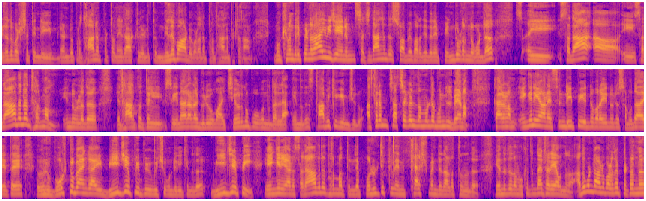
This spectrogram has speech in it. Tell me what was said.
ഇടതുപക്ഷത്തിന്റെയും രണ്ട് പ്രധാനപ്പെട്ട നേതാക്കളെടുത്ത നിലപാട് വളരെ പ്രധാനപ്പെട്ടതാണ്. മുഖ്യമന്ത്രി പിണറായി വിജയനും സച്ചിദാനന്ദ സ്വാമി പറഞ്ഞതിനെ പിന്തുടർന്നുകൊണ്ട് ഈ സദാ ഈ സനാതനധർമ്മം എന്നുള്ളത് യഥാർത്ഥത്തിൽ ശ്രീനാരായണ ഗുരുവുമായി ചേർന്നു പോകുന്നതല്ല എന്നത് സ്ഥാപിക്കുകയും ചെയ്തു. അത്തരം ചർച്ചകൾ നമ്മുടെ മുന്നിൽ വേണം. കാരണം എങ്ങനെയാണ് എസ് എൻ ഡി പി എന്ന് പറയുന്ന ഒരു സമുദായത്തെ ഒരു വോട്ട് ബാങ്കായി ബി ജെ പി ഉപയോഗിച്ചുകൊണ്ടിരിക്കുന്നത് ബി ജെ പി എങ്ങനെയാണ് സനാതനധർമ്മത്തിന്റെ പൊളിറ്റിക്കൽ എൻകാഷ്മെന്റ് നടത്തുന്നത് എന്നത് നമുക്ക് നന്നായിട്ട് അറിയാവുന്നതാണ്. അതുകൊണ്ടാണ് വളരെ പെട്ടെന്ന്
